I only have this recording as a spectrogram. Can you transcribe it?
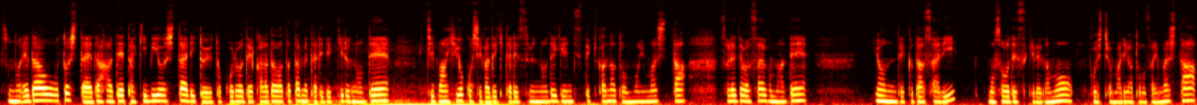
その枝を落とした枝葉で焚き火をしたりというところで体を温めたりできるので一番火起こしができたりするので現実的かなと思いました。それでは最後まで読んでくださりもそうですけれどもご視聴もありがとうございました。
